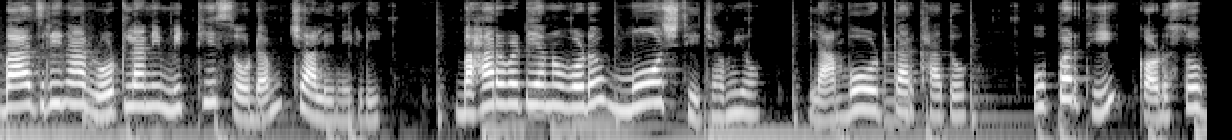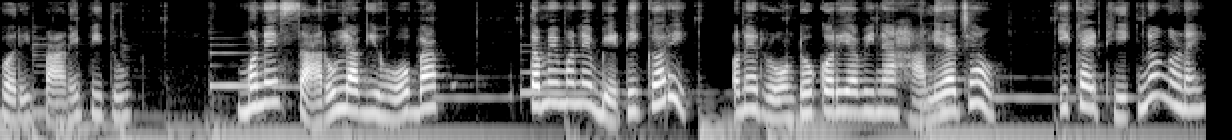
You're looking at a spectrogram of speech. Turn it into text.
બાજરીના રોટલાની મીઠી સોડમ ચાલી નીકળી. બહારવટિયાનો વડો મોજથી જમ્યો. લાંબો ઓટકાર ખાધો. ઉપરથી કળસો ભરી પાણી પીધું. મને સારું લાગ્યું હો, બાપ. તમે મને બેટી કરી અને રોંઢો કર્યા વિના હાલ્યા જાઓ. એ કાંઈ ઠીક ન ગણાય.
